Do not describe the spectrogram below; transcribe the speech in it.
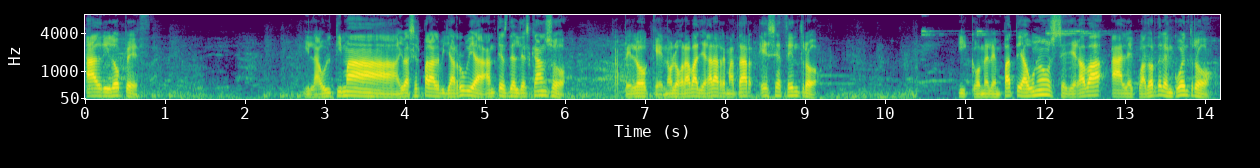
Adri López. Y la última iba a ser para el Villarrubia antes del descanso. Capelo que no lograba llegar a rematar ese centro. Y con el empate a uno se llegaba al ecuador del encuentro.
